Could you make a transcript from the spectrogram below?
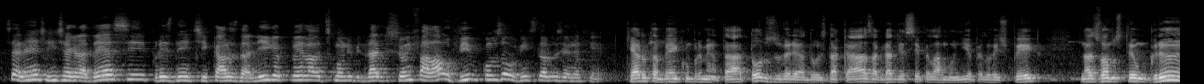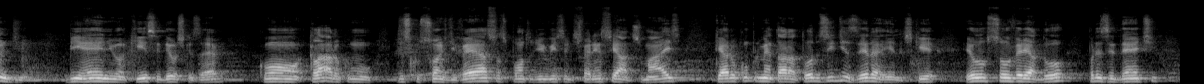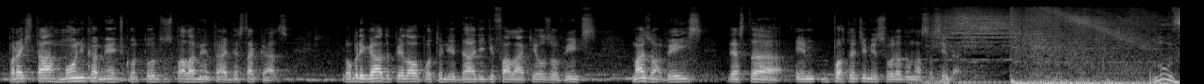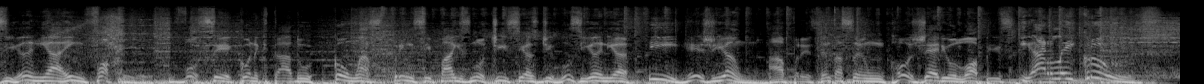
Excelente, a gente agradece, presidente Carlos da Liga, pela disponibilidade do senhor em falar ao vivo com os ouvintes da Luziana FM. Quero também cumprimentar todos os vereadores da casa, agradecer pela harmonia, pelo respeito. Nós vamos ter um grande biênio aqui, se Deus quiser, com, claro, com discussões diversas, pontos de vista diferenciados, mas quero cumprimentar a todos e dizer a eles que eu sou vereador, presidente, para estar harmonicamente com todos os parlamentares desta casa. Obrigado pela oportunidade de falar aqui aos ouvintes mais uma vez, desta importante emissora da nossa cidade. Lusiânia em Foco. Você conectado com as principais notícias de Lusiânia e região. Apresentação: Rogério Lopes e Arley Cruz.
